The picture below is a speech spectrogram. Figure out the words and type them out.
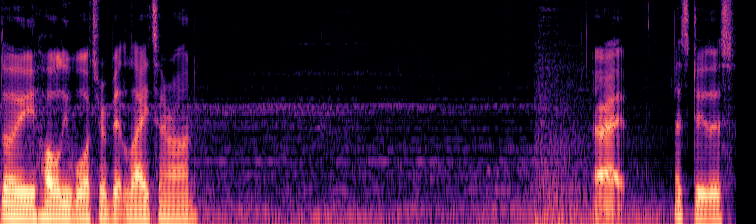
the holy water a bit later on. Alright, let's do this.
